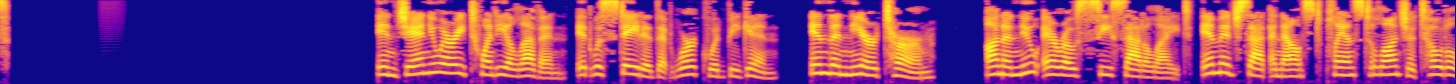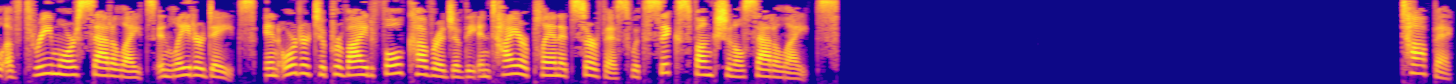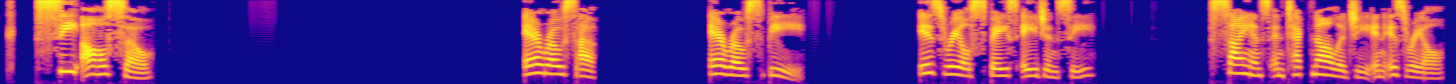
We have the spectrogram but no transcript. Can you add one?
In January 2011, it was stated that work would begin in the near term, on a new Eros C satellite, ImageSat announced plans to launch a total of three more satellites in later dates, in order to provide full coverage of the entire planet's surface with six functional satellites. Topic. See also Eros A Eros B Israel Space Agency Science and Technology in Israel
